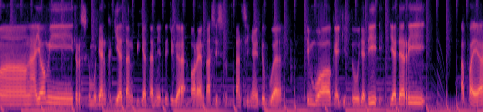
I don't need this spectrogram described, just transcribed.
mengayomi terus kemudian kegiatan-kegiatan itu juga orientasi substansinya itu buat teamwork kayak gitu. Jadi ya dari apa ya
